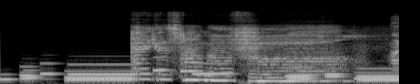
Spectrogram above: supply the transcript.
I guess I'm a fool.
